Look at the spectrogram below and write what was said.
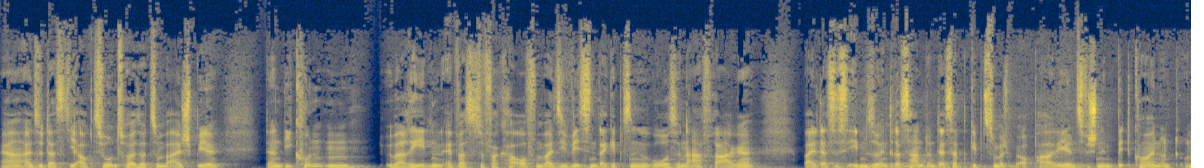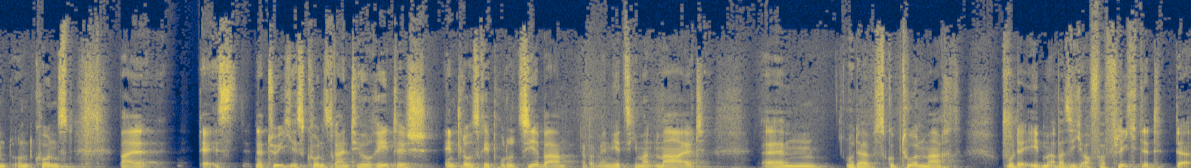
Ja, also dass die Auktionshäuser zum Beispiel dann die Kunden überreden, etwas zu verkaufen, weil sie wissen, da gibt es eine große Nachfrage, weil das ist eben so interessant und deshalb gibt es zum Beispiel auch Parallelen zwischen dem Bitcoin und, und, und Kunst, weil der ist, natürlich ist Kunst rein theoretisch endlos reproduzierbar, aber wenn jetzt jemand malt ähm, oder Skulpturen macht, oder eben aber sich auch verpflichtet, da,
